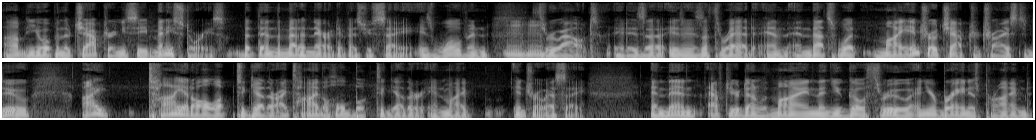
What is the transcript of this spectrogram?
Um, you open the chapter and you see many stories, but then the meta narrative, as you say, is woven throughout. It is a it is a thread, and and that's what my intro chapter tries to do. I tie it all up together. I tie the whole book together in my intro essay, and then after you're done with mine, then you go through and your brain is primed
